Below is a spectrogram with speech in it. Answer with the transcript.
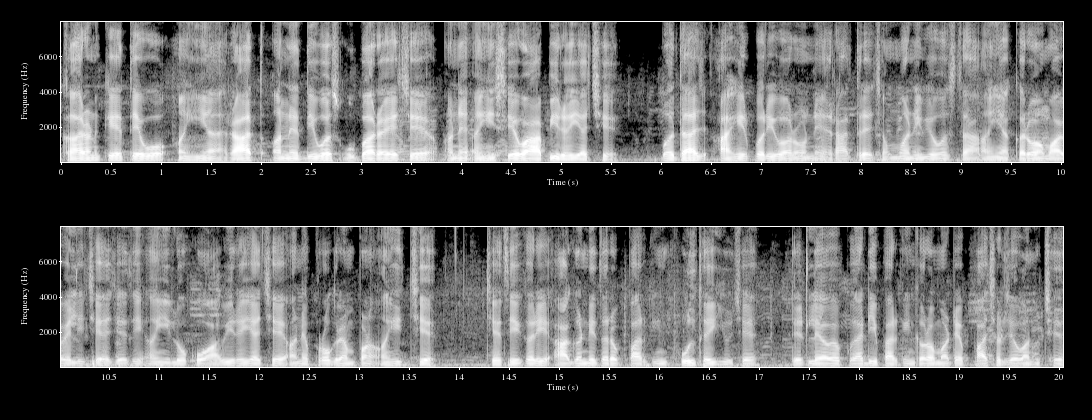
કારણ કે તેઓ અહીંયા રાત અને દિવસ ઊભા રહે છે અને અહીં સેવા આપી રહ્યા છે. બધા જ આહિર પરિવારોને રાત્રે જમવાની વ્યવસ્થા અહીંયા કરવામાં આવેલી છે, જેથી અહીં લોકો આવી રહ્યા છે અને પ્રોગ્રામ પણ અહીં જ છે, જેથી કરી આગળની તરફ પાર્કિંગ ફૂલ થઈ ગયું છે. એટલે હવે ગાડી પાર્કિંગ કરવા માટે પાછળ જવાનું છે.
